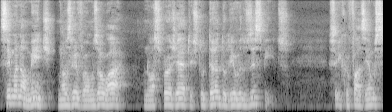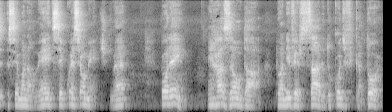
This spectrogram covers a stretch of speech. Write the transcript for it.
Semanalmente, nós levamos ao ar o nosso projeto Estudando o Livro dos Espíritos, que fazemos semanalmente, sequencialmente, né? Porém, em razão da, do aniversário do codificador,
